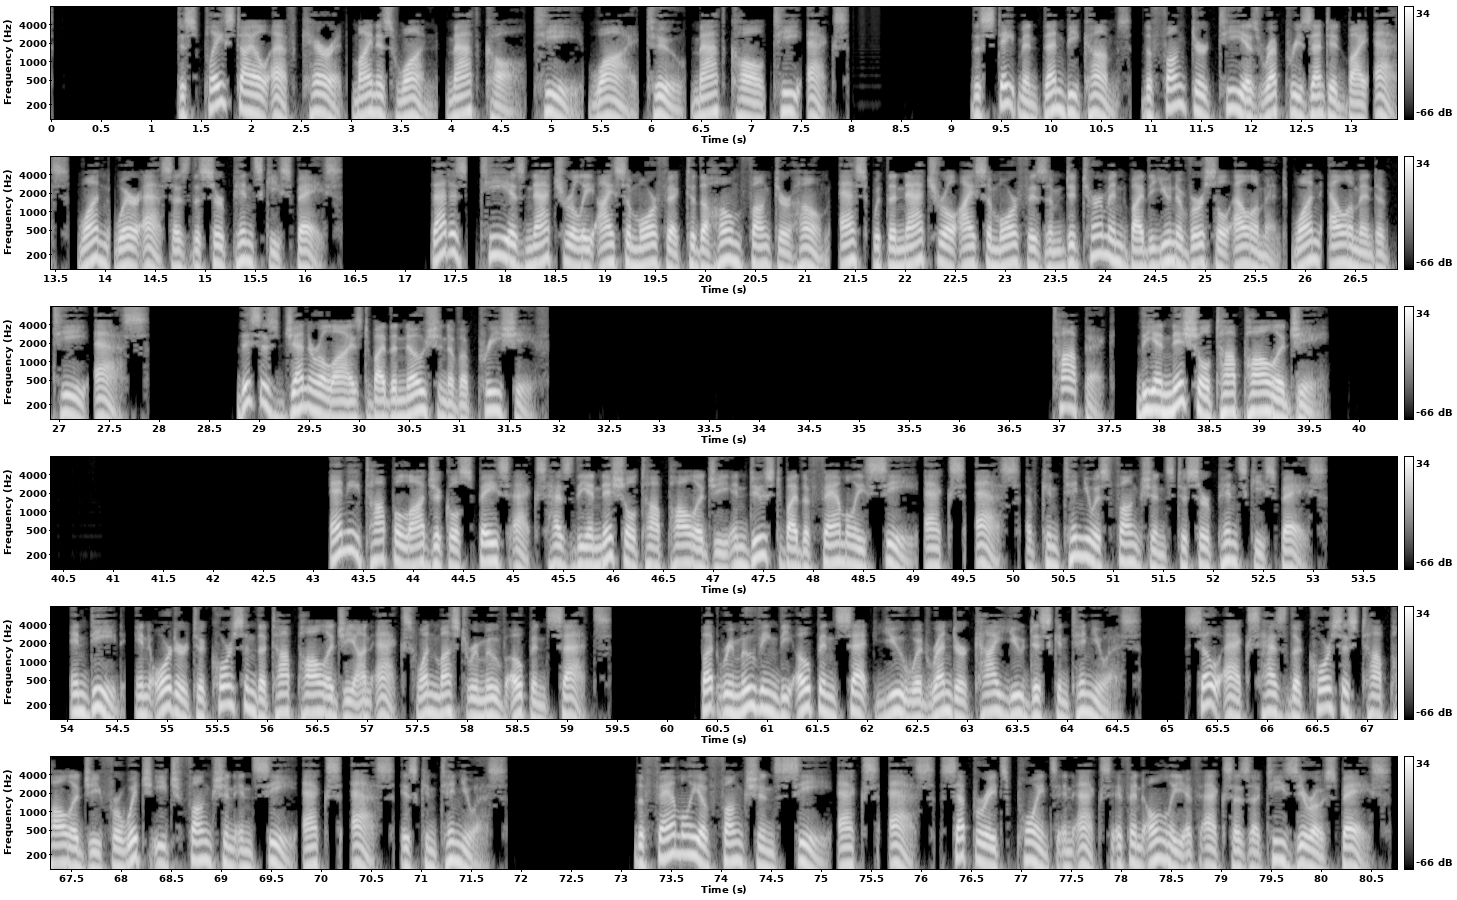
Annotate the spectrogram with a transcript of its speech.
display style f caret minus 1 math call t y 2 math call t x. The statement then becomes the functor t is represented by s 1 where s is the Sierpinski space that is, T is naturally isomorphic to the hom functor Hom, S with the natural isomorphism determined by the universal element one element of T S. This is generalized by the notion of a presheaf. The initial topology Any topological space X has the initial topology induced by the family C X, S of continuous functions to Sierpinski space. Indeed, in order to coarsen the topology on X one must remove open sets. But removing the open set U would render chi U discontinuous. So X has the coarsest topology for which each function in C X, S is continuous. The family of functions C x, S separates points in X if and only if X is a T0 space.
